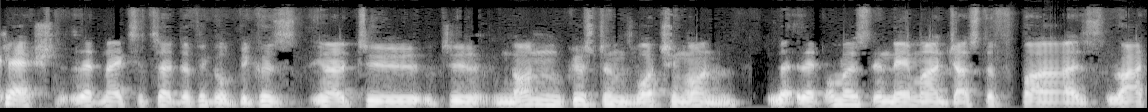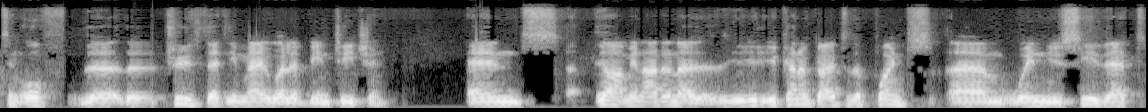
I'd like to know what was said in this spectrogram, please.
clash that makes it so difficult because you know to to non-Christians watching on. That, that almost in their mind justifies writing off the, the truth that he may well have been teaching and yeah, I mean, I don't know. You, you kind of go to the point um, when you see that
